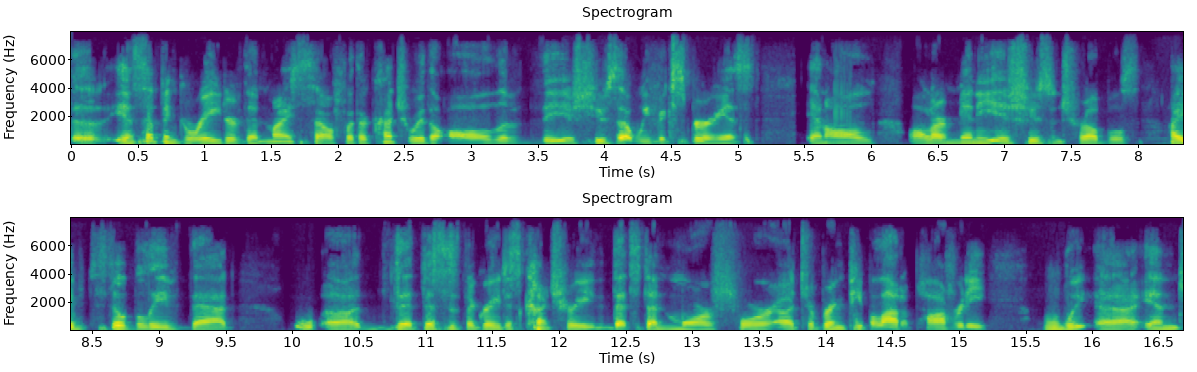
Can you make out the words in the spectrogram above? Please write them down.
uh, in something greater than myself, with a country with all of the issues that we've experienced and all all our many issues and troubles. I still believe that uh, that this is the greatest country that's done more for uh, to bring people out of poverty, we, uh, and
